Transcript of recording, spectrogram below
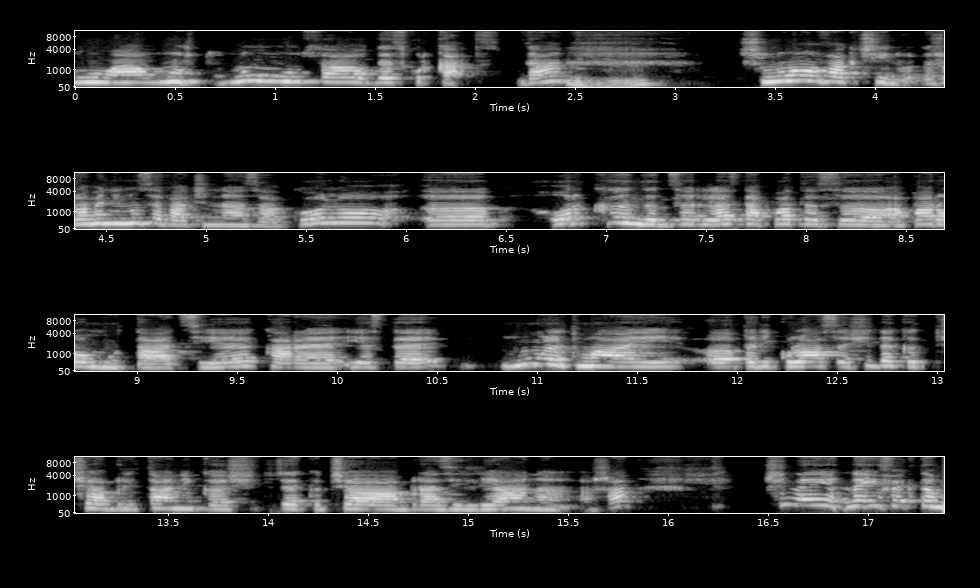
nu au, nu știu, nu s-au descurcat, da? Uh-huh. Și nu au vaccinuri. Deci oamenii nu se vaccinează acolo. Uh, oricând în țările astea poate să apară o mutație care este mult mai uh, periculoasă și decât cea britanică și decât cea braziliană, așa, și ne, ne infectăm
